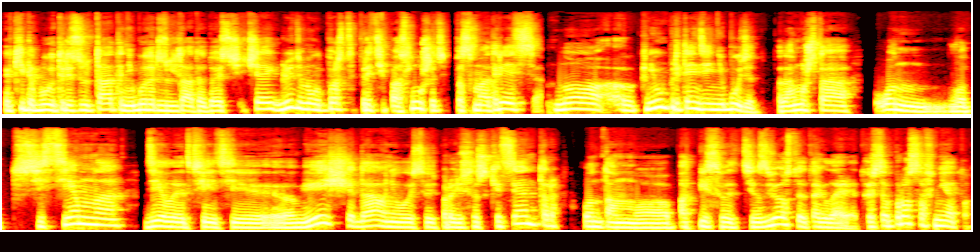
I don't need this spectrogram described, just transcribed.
какие-то будут результаты, не будут результаты. То есть человек, люди могут просто прийти послушать, посмотреть, но к нему претензий не будет, потому что он вот системно делает все эти э, вещи, да, у него есть продюсерский центр, он там э, подписывает этих звезд и так далее. То есть вопросов нету.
